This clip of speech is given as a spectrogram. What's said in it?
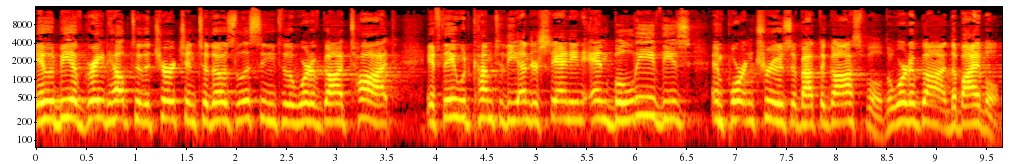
It would be of great help to the church and to those listening to the Word of God taught if they would come to the understanding and believe these important truths about the gospel, the Word of God, the Bible.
